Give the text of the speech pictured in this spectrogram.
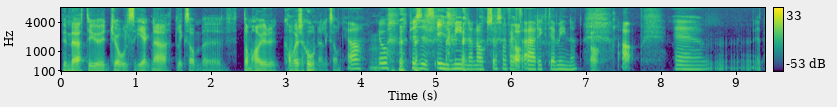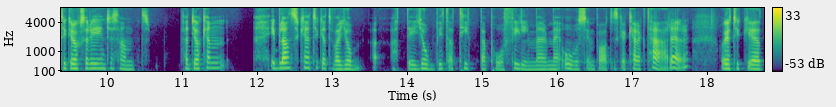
bemöter ju Joels egna, liksom, eh, de har ju konversationer liksom. Ja, jo, precis. I minnen också som faktiskt Ja. är riktiga minnen. Ja. Ja. Eh, jag tycker också det är intressant för att jag kan Ibland så kan jag tycka att det, var jobb, att det är jobbigt att titta på filmer med osympatiska karaktärer. Och jag tycker att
